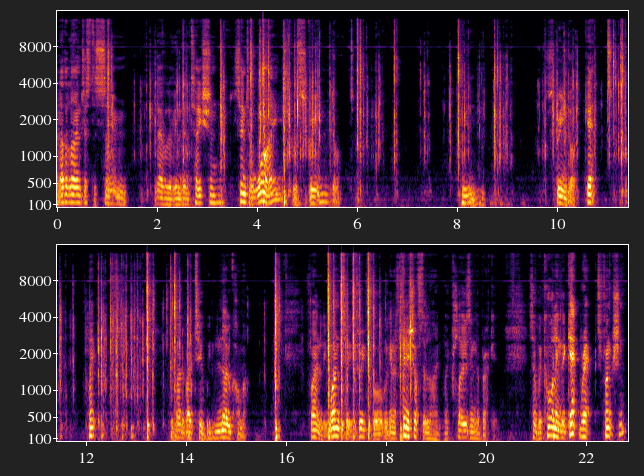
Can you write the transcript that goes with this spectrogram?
Another line just the same level of indentation. Center y equals screen dot screen dot get height divided by 2 with no comma. Finally, 1, 2, 3, 4, we're going to finish off the line by closing the bracket. So we're calling the getRect function,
